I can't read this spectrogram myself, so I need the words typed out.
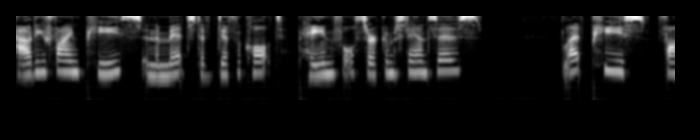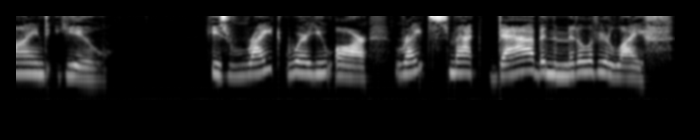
How do you find peace in the midst of difficult, painful circumstances? Let peace find you. He's right where you are, right smack dab in the middle of your life.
